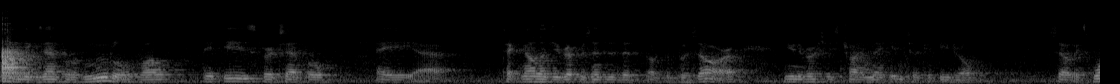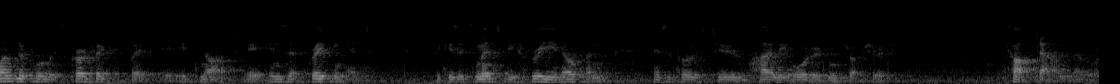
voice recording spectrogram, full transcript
the example of Moodle, well, it is, for example, a uh, technology representative of the bazaar, universities try and make it into a cathedral. So it's wonderful, it's perfect, but it's not. It ends up breaking it because it's meant to be free and open as opposed to highly ordered and structured. Top down, in other words.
